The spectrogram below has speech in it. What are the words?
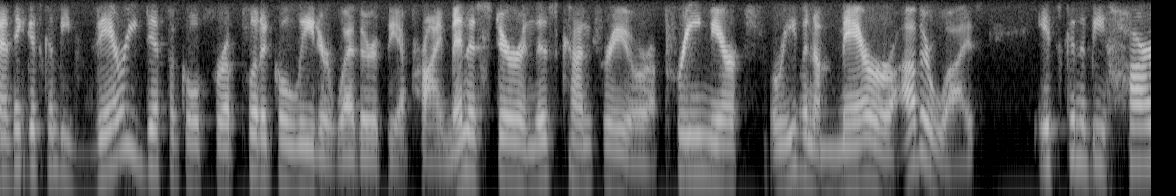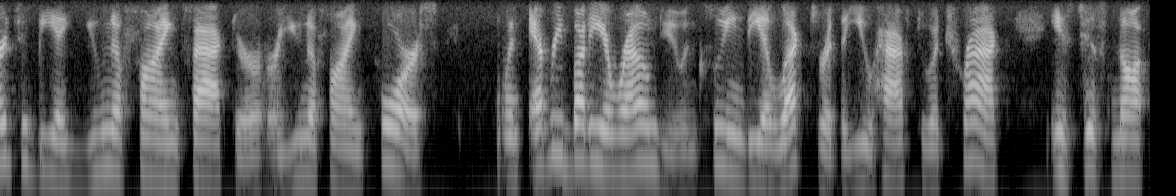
I think it's going to be very difficult for a political leader, whether it be a prime minister in this country or a premier or even a mayor or otherwise, it's going to be hard to be a unifying factor or unifying force when everybody around you, including the electorate that you have to attract, is just not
